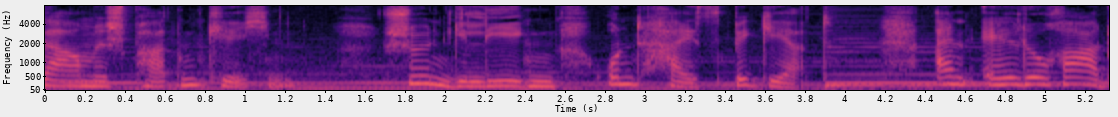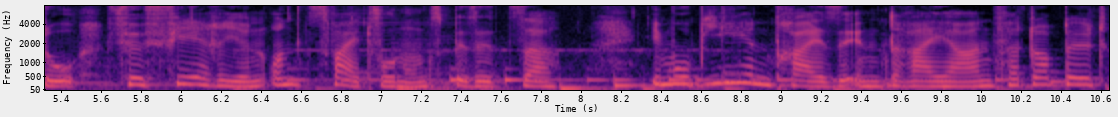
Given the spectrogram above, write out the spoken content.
Garmisch-Partenkirchen. Schön gelegen und heiß begehrt. Ein Eldorado für Ferien- und Zweitwohnungsbesitzer. Immobilienpreise in drei Jahren verdoppelt,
